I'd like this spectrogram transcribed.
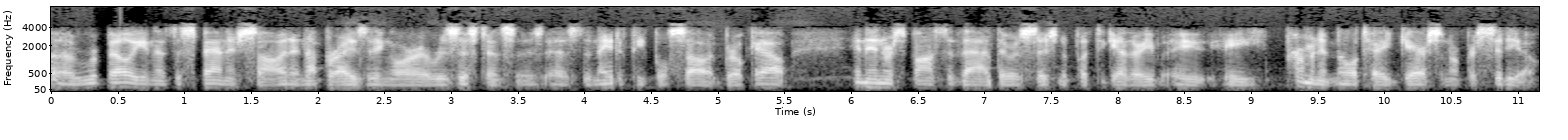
uh, rebellion, as the Spanish saw it, an uprising or a resistance, as, as the native people saw it, broke out. And in response to that, there was a decision to put together a, a, a permanent military garrison or presidio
